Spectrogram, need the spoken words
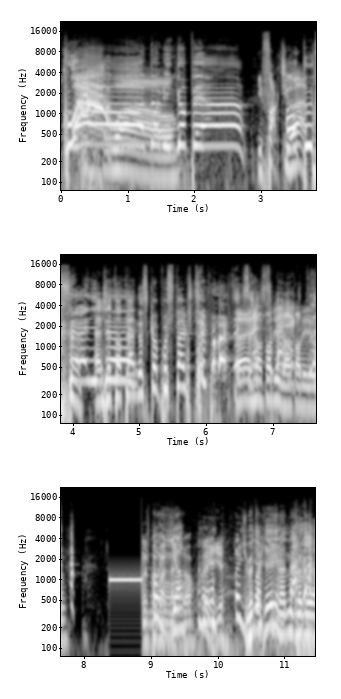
Quoi Wow. Domingo P1 Il fucked you En up. toute sérénité Eh, J'ai tenté un noscope au style, c'était pas. J'ai entendu, j'ai entendu les ouf. On est pas Oh, mal ya. là, genre. Oui. Tu peux tanker Il y en a un nous qui va mourir.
